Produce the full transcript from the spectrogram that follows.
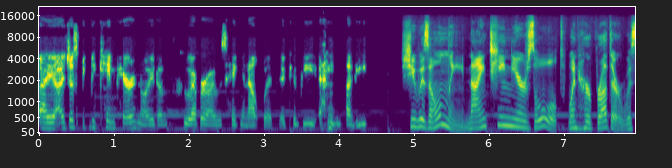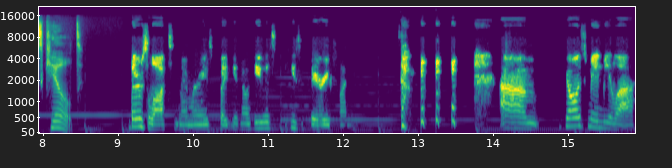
I, I just became paranoid of whoever I was hanging out with. It could be anybody. She was only 19 years old when her brother was killed. There's lots of memories, but you know, he was he's very funny. um, he always made me laugh.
